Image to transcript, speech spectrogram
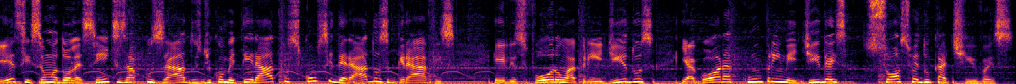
Esses são adolescentes acusados de cometer atos considerados graves eles foram apreendidos e agora cumprem medidas socioeducativas.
